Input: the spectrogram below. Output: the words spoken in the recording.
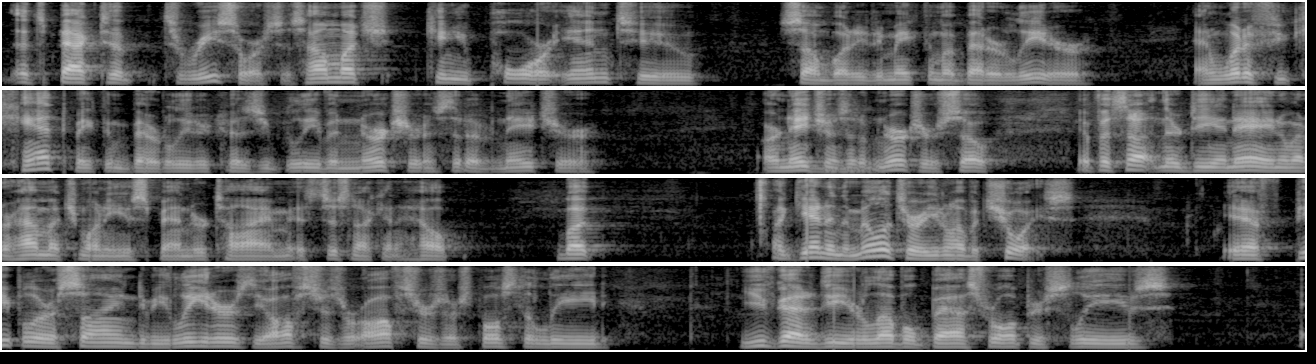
it's back to, to resources. How much can you pour into somebody to make them a better leader? And what if you can't make them a better leader because you believe in nurture instead of nature, or nature instead of mm-hmm. nurture? So if it's not in their DNA, no matter how much money you spend or time, it's just not going to help. But again, in the military, you don't have a choice. If people are assigned to be leaders, the officers or officers are supposed to lead. You've got to do your level best, roll up your sleeves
